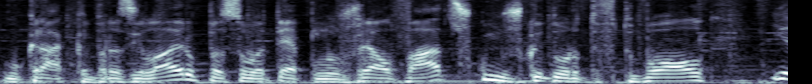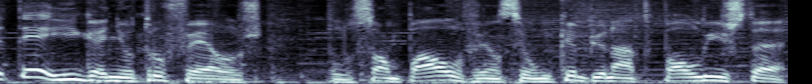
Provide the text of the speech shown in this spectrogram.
O craque brasileiro passou até pelos relevados como jogador de futebol e até aí ganhou troféus. Pelo São Paulo, venceu um campeonato paulista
